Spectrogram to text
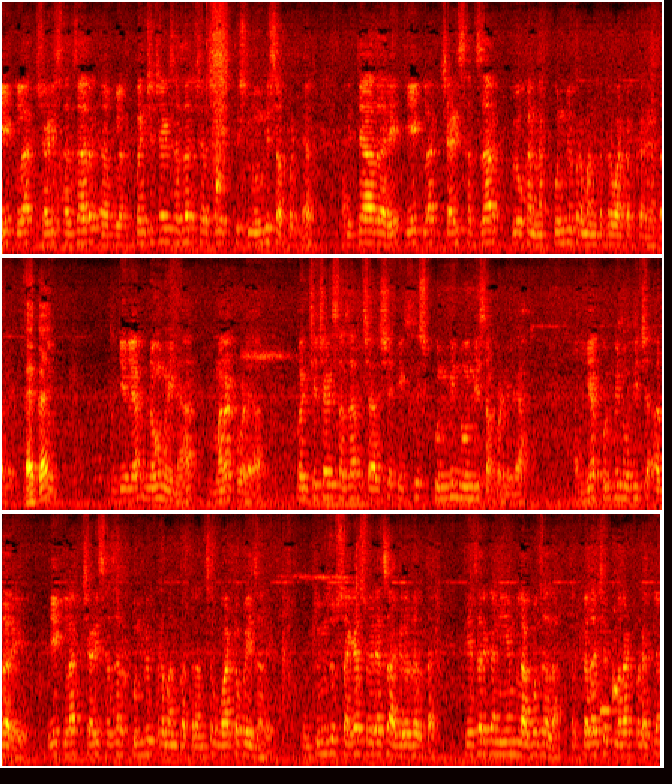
एक लाख चाळीस हजार पंचेचाळीस हजार चारशे एकतीस नोंदी सापडल्यात आणि त्या आधारे एक लाख चाळीस हजार लोकांना कुणबी प्रमाणपत्र वाटप करण्यात आलंय. काय काय? गेल्या नऊ महिन्यात मराठवाड्यात पंचेचाळीस हजार चारशे एकतीस कुणबी नोंदी सापडलेल्या आहेत. आणि या कुणबी नोंदीच्या आधारे एक लाख चाळीस हजार कुणबी प्रमाणपत्रांचं वाटपही झालंय. आणि तुम्ही जो सगळ्या सोयऱ्याचा आग्रह धरताय ते जर का नियम लागू झाला तर कदाचित मराठवाड्यातल्या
